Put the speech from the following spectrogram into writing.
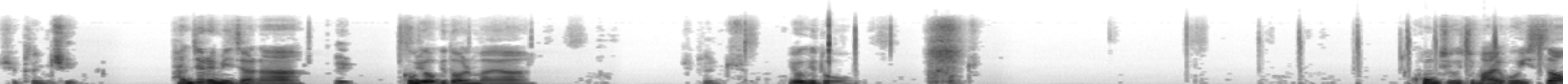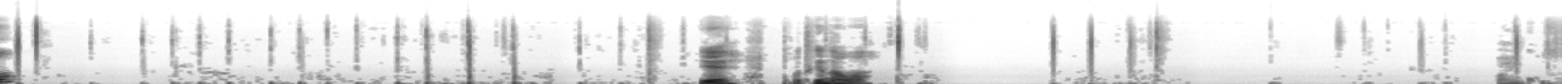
10cm. 반지름이잖아. 네. 그럼 여기도 얼마야? 10cm. 여기도. 공식을 지금 알고 있어? 예, 어떻게 나와? 아니, 코스.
